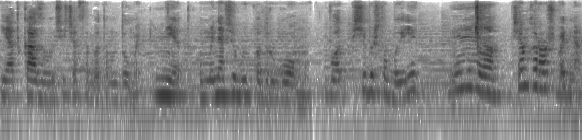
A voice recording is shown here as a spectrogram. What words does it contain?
я отказываюсь сейчас об этом думать. Нет, у меня все будет по-другому. Вот, спасибо, что были. Всем хорошего дня.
